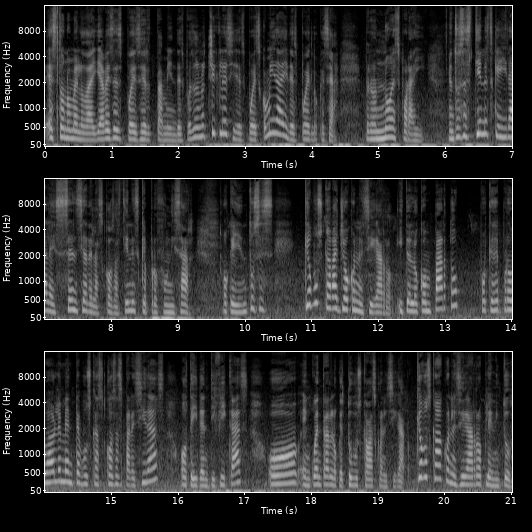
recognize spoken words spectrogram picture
esto no me lo da. Y a veces puede ser también después de unos chicles y después comida y después lo que sea. Pero no es por ahí. Entonces tienes que ir a la esencia de las cosas, tienes que profundizar. Ok, entonces, ¿qué buscaba yo con el cigarro? Y te lo comparto porque probablemente buscas cosas parecidas o te identificas o encuentras lo que tú buscabas con el cigarro. ¿Qué buscaba con el cigarro? Plenitud.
